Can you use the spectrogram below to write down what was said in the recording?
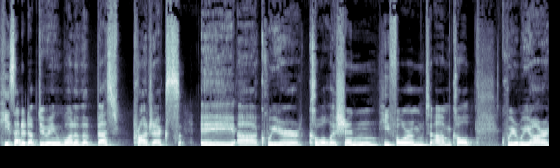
he's ended up doing one of the best projects a uh, queer coalition he formed um, called Queer We Are,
